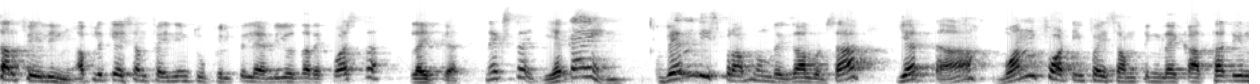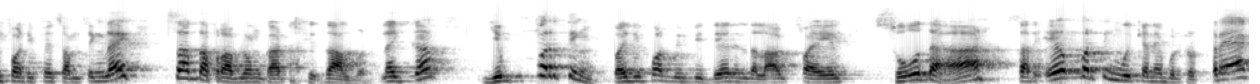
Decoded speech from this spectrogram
are failing. Application failing to fulfill end user request. Like next again, when this problem resolved, sir, yet uh, 145 something like uh, 1345 something like, sir, the problem got resolved. Like uh, everything by default will be there in the log file so that, sir, everything we can able to track.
